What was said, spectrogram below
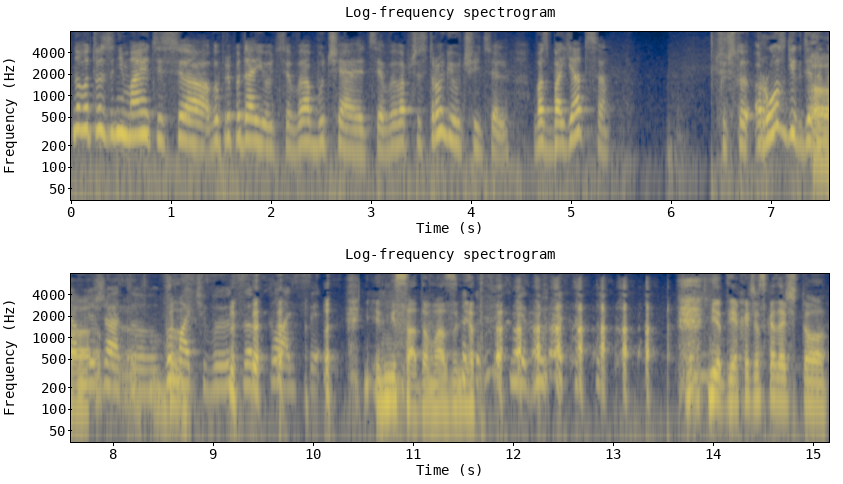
Ну вот вы занимаетесь, а, вы преподаете, вы обучаете, вы вообще строгий учитель. Вас боятся? Чуть что, розги где-то там А, лежат, э, э, вымачиваются в классе? Не садомаза, нет. Нет, ну, Нет, я хочу сказать, что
